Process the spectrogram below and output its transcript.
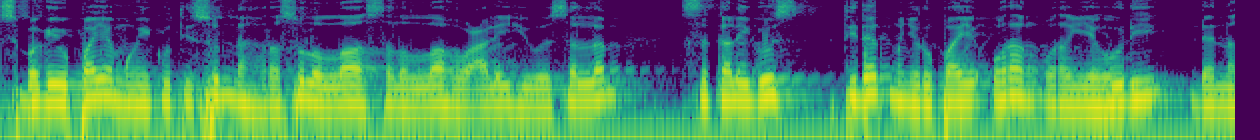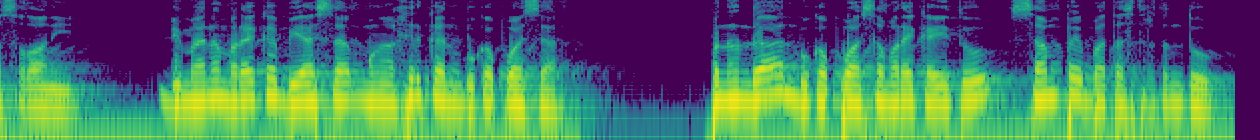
sebagai upaya mengikuti sunnah Rasulullah sallallahu alaihi wasallam sekaligus tidak menyerupai orang-orang Yahudi dan Nasrani di mana mereka biasa mengakhirkan buka puasa. Penundaan buka puasa mereka itu sampai batas tertentu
